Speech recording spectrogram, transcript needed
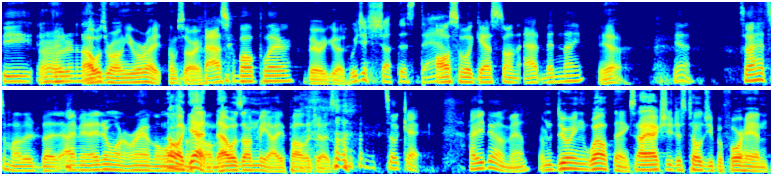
be All right. included in that? I was wrong. You were right. I'm sorry. basketball player, Very good. We just shut this down. also a guest on At Midnight. Yeah. Yeah. So I had some others, but I mean, I didn't want to ramble on. No, with all again, that was on me. I apologize. it's okay. How you doing, man? I'm doing well, thanks. I actually just told you beforehand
